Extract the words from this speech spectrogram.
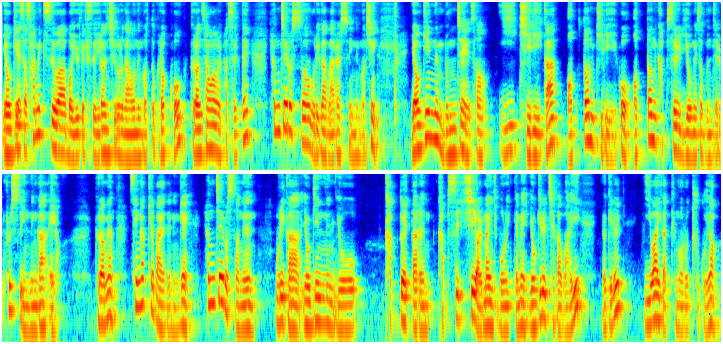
여기에서 3x와 뭐 6x 이런 식으로 나오는 것도 그렇고 그런 상황을 봤을 때 현재로서 우리가 말할 수 있는 것이 여기 있는 문제에서 이 길이가 어떤 길이이고 어떤 값을 이용해서 문제를 풀 수 있는가예요. 그러면 생각해 봐야 되는 게 현재로서는 우리가 여기 있는 요 각도에 따른 값이 얼마인지 모르기 때문에 여기를 제가 y, 여기를 2y 같은 거로 두고요.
